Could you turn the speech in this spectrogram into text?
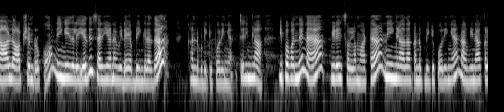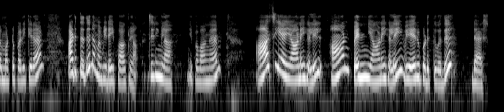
நாலு ஆப்ஷன் இருக்கும். நீங்கள் இதில் எது சரியான விடை அப்படிங்கிறத கண்டுபிடிக்க போகிறீங்க சரிங்களா? இப்போ வந்து நான் விடை சொல்ல மாட்டேன். நீங்களாக தான் கண்டுபிடிக்க போகிறீங்க நான் வினாக்களை மட்டும் படிக்கிறேன். அடுத்தது நம்ம விடை பார்க்கலாம். சரிங்களா? இப்போ வாங்க. ஆசிய யானைகளில் ஆண் பெண் யானைகளை வேறுபடுத்துவது டேஷ்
